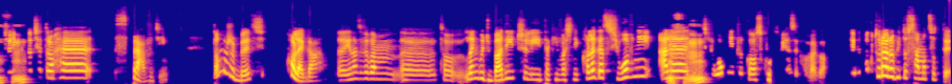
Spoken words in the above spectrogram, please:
Mhm. Czyli kto cię trochę sprawdzi. To może być kolega. E, ja nazywam e, to language buddy, czyli taki właśnie kolega z siłowni, ale mhm. nie z siłowni, tylko z kursu językowego która robi to samo co ty.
